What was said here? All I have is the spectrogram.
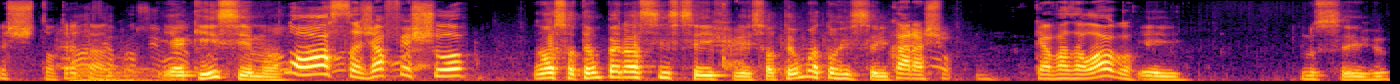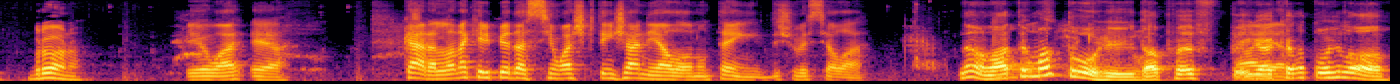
Ixi, estão Tá tretando. E aqui em cima. Nossa, já fechou. Nossa, só tem um pedacinho safe aí. Só tem uma torre safe. O cara ach- quer vazar logo? E aí? Não sei, viu? Bruno. Eu É. Cara, lá naquele pedacinho eu acho que tem janela, ó, não tem? Deixa eu ver se é lá. Não, lá tem uma torre. Dá pra pegar Ah, é. aquela torre lá, ó.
